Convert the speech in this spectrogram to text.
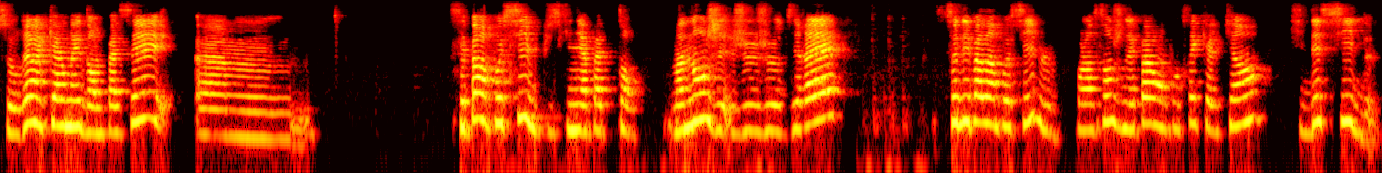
se réincarner dans le passé, euh, c'est pas impossible puisqu'il n'y a pas de temps. Maintenant, je, dirais, ce n'est pas impossible. Pour l'instant, je n'ai pas rencontré quelqu'un qui décide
